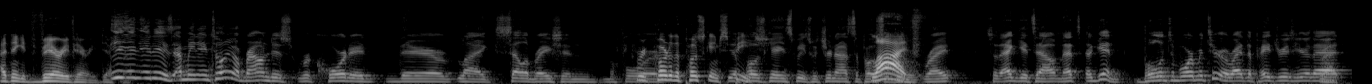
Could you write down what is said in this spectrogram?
I think it's very, very different. It, it is. I mean, Antonio Brown just recorded their like celebration before Recorded the post game yeah, speech. post game speech, which you're not supposed Live. to do, right? So that gets out, and that's again bulletin board material, right? The Patriots hear that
